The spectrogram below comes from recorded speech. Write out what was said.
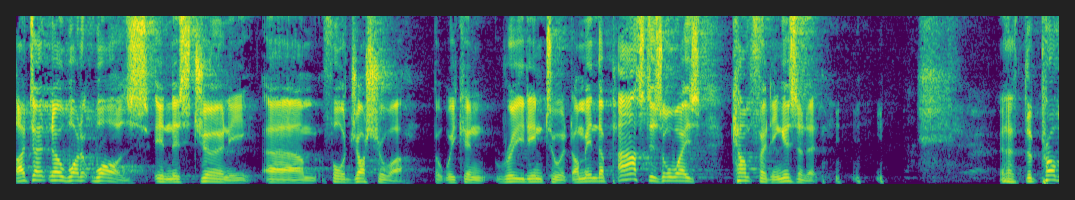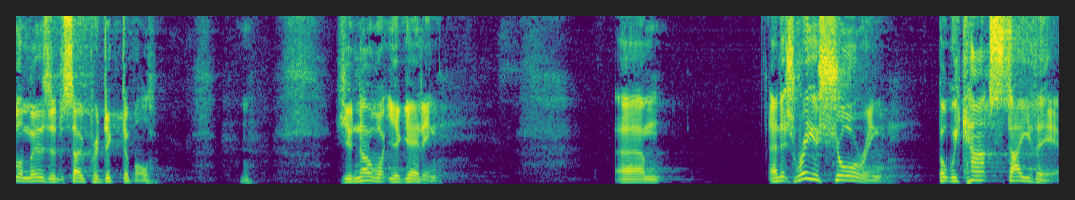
I don't know what it was in this journey um, for Joshua, but we can read into it. I mean, the past is always comforting, isn't it? the problem is it's so predictable. You know what you're getting. Um, and it's reassuring, but we can't stay there.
